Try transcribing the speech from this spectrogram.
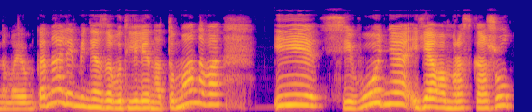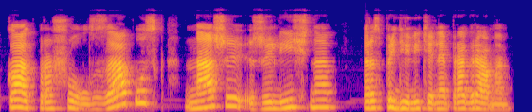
на моем канале, меня зовут Елена Туманова. И сегодня я вам расскажу, как прошел запуск нашей жилищно-распределительной программы.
